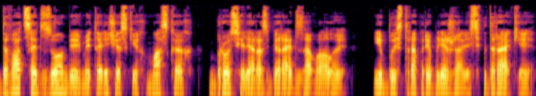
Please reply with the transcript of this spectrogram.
Двадцать зомби в металлических масках бросили разбирать завалы и быстро приближались к драке.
